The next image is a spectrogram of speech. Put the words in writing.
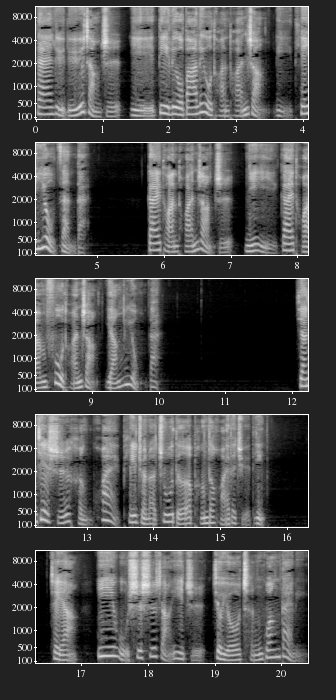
该旅旅长职以第六八六团团长李天佑暂代，该团团长职拟以该团副团长杨勇代。”蒋介石很快批准了朱德、彭德怀的决定，这样一五师师长一职就由陈光代理，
